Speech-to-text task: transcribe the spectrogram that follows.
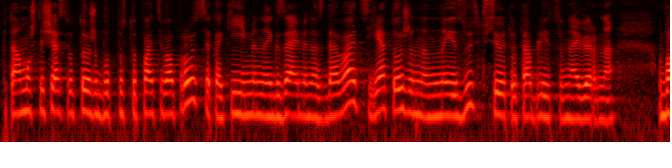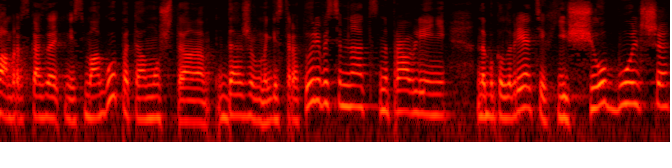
потому что сейчас вот тоже будут поступать вопросы, какие именно экзамены сдавать. Я тоже на, наизусть всю эту таблицу, наверное, вам рассказать не смогу, потому что даже в магистратуре 18 направлений, на бакалавриате их еще больше.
